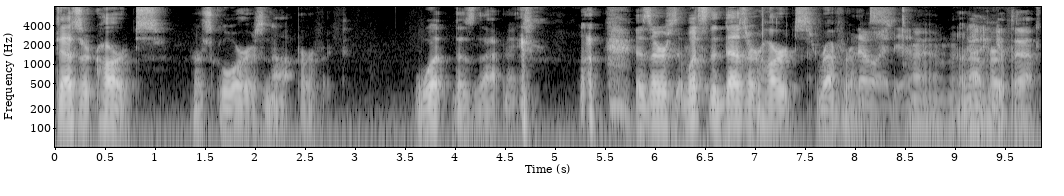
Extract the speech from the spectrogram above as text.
Desert Hearts, her score is not perfect. What does that mean? is there what's the Desert Hearts reference? No idea. I, don't I not get perfect. that.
